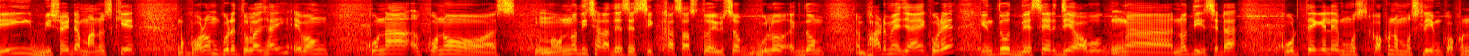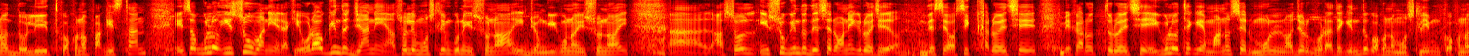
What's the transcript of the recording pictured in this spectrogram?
যেই বিষয়টা মানুষকে গরম করে তোলা যায় এবং কোনা, কোনো উন্নতি ছাড়া দেশের শিক্ষা, স্বাস্থ্য, এইসবগুলো একদম ভাড়মে যায় করে, কিন্তু দেশের যে অবনতি সেটা করতে গেলে কখনো মুসলিম, কখনো দলিত, কখনো পাকিস্তান, এইসবগুলো ইস্যু বানিয়ে রাখে। ওরাও কিন্তু জানে আসলে মুসলিম কোনো ইস্যু না এই জঙ্গি কোনো ইস্যু নয়। আসল ইস্যু কিন্তু দেশের অনেক রয়েছে। দেশে অশিক্ষা রয়েছে, বেকারত্ব রয়েছে, এগুলো থেকে মানুষের মূল নজর ঘোরাতে কিন্তু কখনো মুসলিম, কখনো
